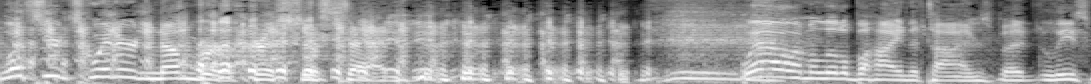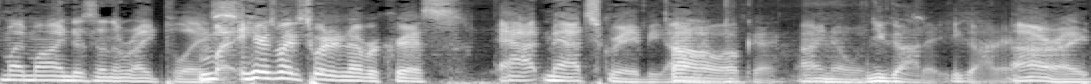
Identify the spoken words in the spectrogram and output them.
What's your Twitter number? Chris just said. Well, I'm a little behind the times, but at least my mind is in the right place. My- Here's my Twitter number, Chris. At Matt Scraby. I know. Oh, okay. I know it. You got it. You got it. All right,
